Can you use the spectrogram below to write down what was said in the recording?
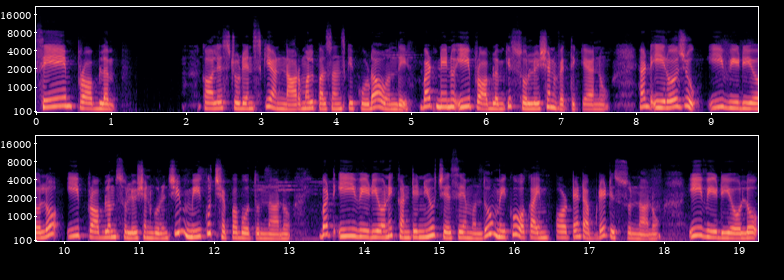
సేమ్ ప్రాబ్లం కాలేజ్ స్టూడెంట్స్కి అండ్ నార్మల్ పర్సన్స్కి కూడా ఉంది. బట్ నేను ఈ ప్రాబ్లమ్కి సొల్యూషన్ వెతికాను. అండ్ ఈరోజు ఈ వీడియోలో ఈ ప్రాబ్లం సొల్యూషన్ గురించి మీకు చెప్పబోతున్నాను. బట్ ఈ వీడియోని కంటిన్యూ చేసే ముందు మీకు ఒక ఇంపార్టెంట్ అప్డేట్ ఇస్తున్నాను. ఈ వీడియోలో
